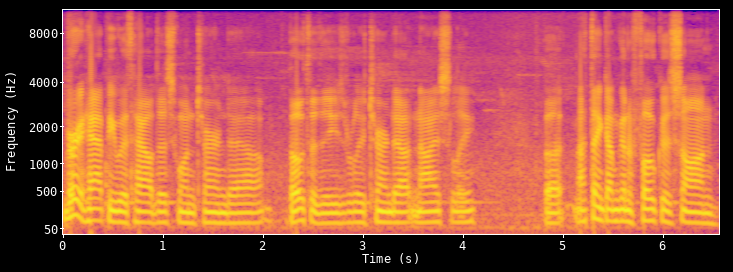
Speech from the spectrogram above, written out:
Very happy with how this one turned out. Both of these really turned out nicely. But I think I'm going to focus on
